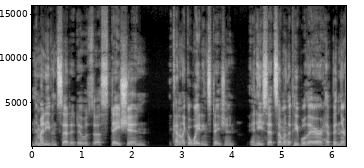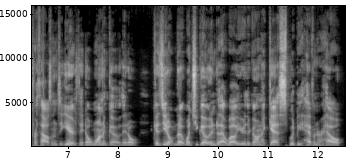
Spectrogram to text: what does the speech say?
they might even said it. It was a station, kind of like a waiting station. And he said some of the people there have been there for thousands of years. They don't want to go. They don't because you don't know. Once you go into that well, you're either going. I guess would be heaven or hell.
